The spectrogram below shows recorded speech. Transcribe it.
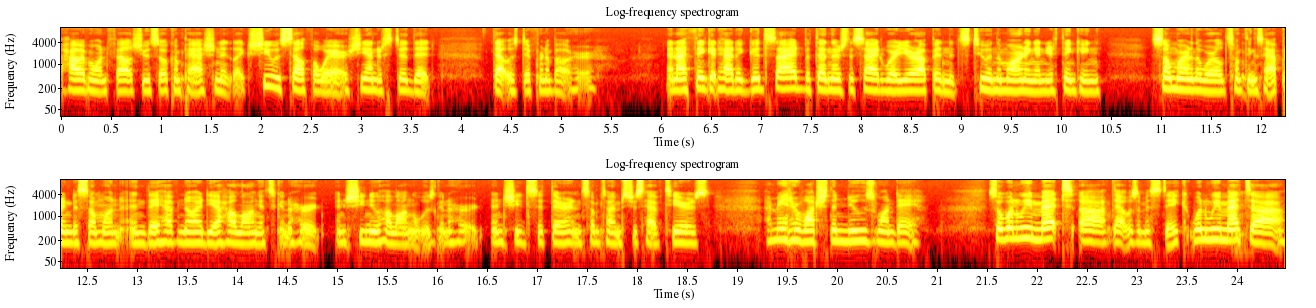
how everyone felt. She was so compassionate. Like she was self aware. She understood that that was different about her. And I think it had a good side, but then there's the side where you're up and it's two in the morning and you're thinking somewhere in the world something's happening to someone and they have no idea how long it's going to hurt. And she knew how long it was going to hurt. And she'd sit there and sometimes just have tears. I made her watch the news one day. So when we met, uh, that was a mistake. When we met, uh,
